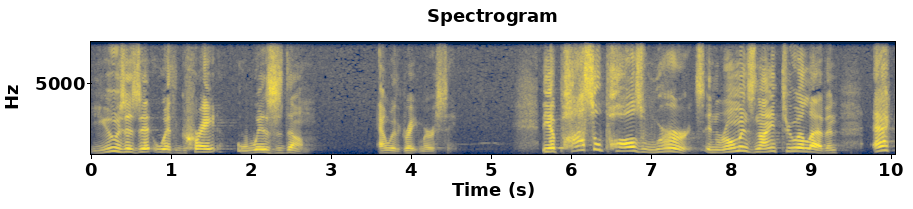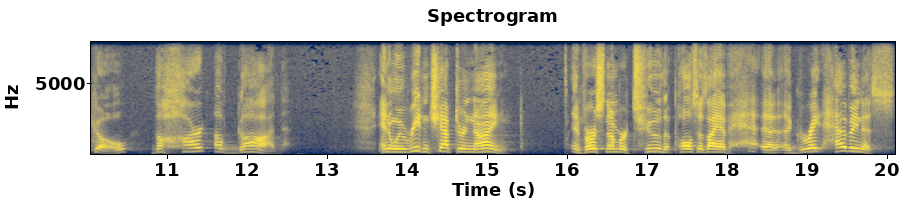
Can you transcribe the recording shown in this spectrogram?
uses it with great wisdom and with great mercy. The Apostle Paul's words in Romans 9 through 11 echo the heart of God. And we read in chapter 9 and verse number 2 that Paul says, I have uh, a great heaviness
